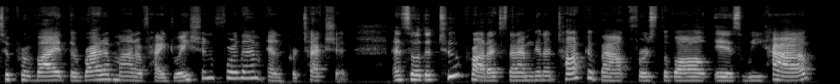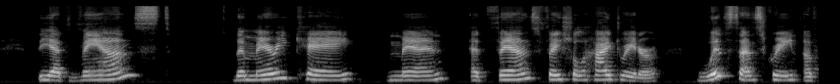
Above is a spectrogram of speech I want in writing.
to provide the right amount of hydration for them and protection. And so the two products that I'm going to talk about, first of all, is we have the advanced, the Mary Kay Men Advanced Facial Hydrator with sunscreen of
